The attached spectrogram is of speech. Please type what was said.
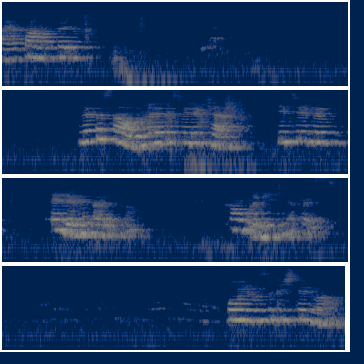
Ayak parmakların. Nefes aldım ve nefes verirken getirdim ellerimin arasına. Kal burada bir iki nefes. Boynunu sıkıştırma.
